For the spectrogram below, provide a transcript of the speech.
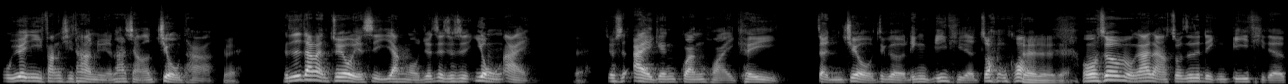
不愿意放弃他的女人，他想要救她。对，可是当然最后也是一样哦，我觉得这就是用爱，对，就是爱跟关怀可以拯救这个零 B 体的状况。对对对我们说我刚才讲说这是零 B 体的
